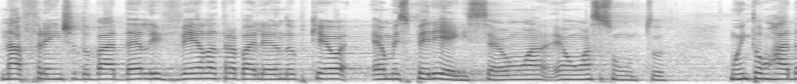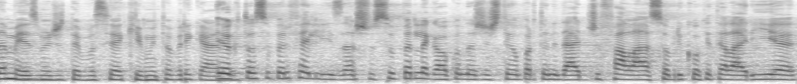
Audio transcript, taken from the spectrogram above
na frente do bar dela e vê-la trabalhando, porque é uma experiência, é um, é um assunto. Muito honrada mesmo de ter você aqui. Muito obrigada. Eu que estou super feliz. Acho super legal quando a gente tem a oportunidade de falar sobre coquetelaria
